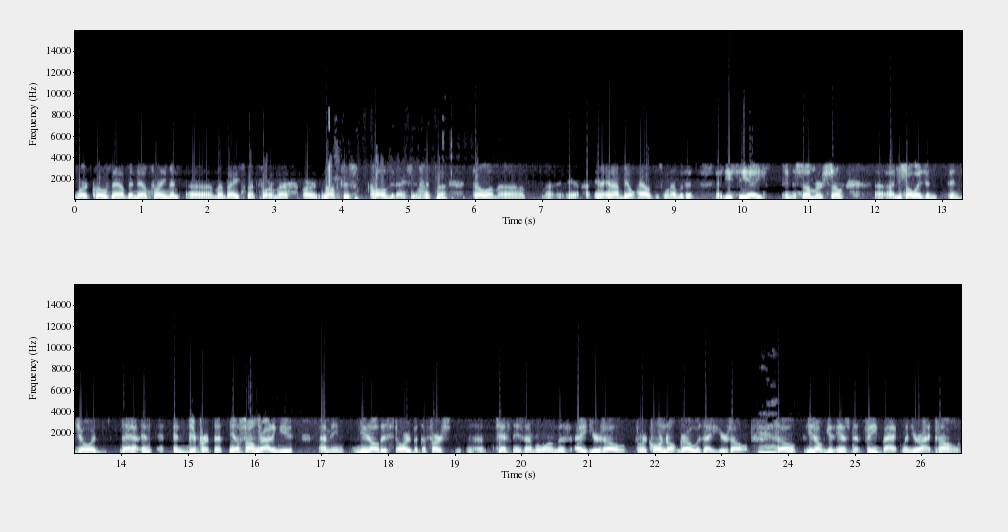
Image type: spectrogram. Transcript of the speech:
work clothes now. I've been down framing, uh, my basement for my, our noxious closet actually. But, uh, so, um, uh, uh, yeah, and, and I built houses when I was at, at UCA in the summer. So, uh, I just always en- enjoyed that and, and different, you know, songwriting, you, I mean, you know this story, but the first uh, Chesney's number one was eight years old. Where Corn Don't Grow was eight years old. Yeah. So you don't get instant feedback when you write songs.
